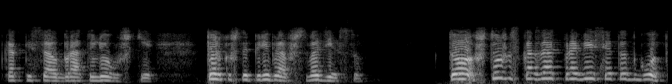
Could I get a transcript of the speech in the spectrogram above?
как писал брату Левушке, только что перебравшись в Одессу, то что же сказать про весь этот год?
